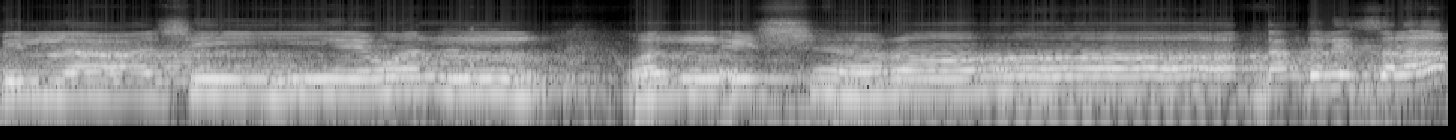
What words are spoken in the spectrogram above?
بالعشي وال والإشراق দাউদ আলাইহিস সালাম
